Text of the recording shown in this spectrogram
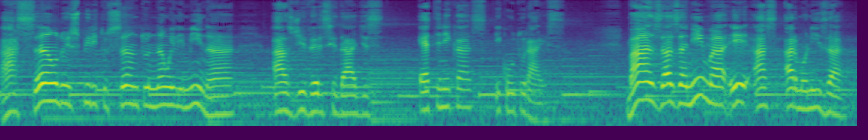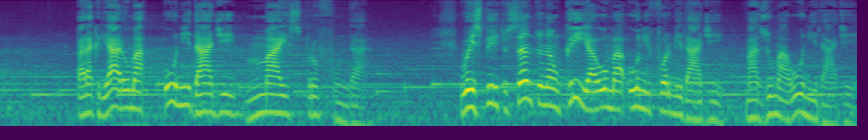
A ação do Espírito Santo não elimina as diversidades étnicas e culturais, mas as anima e as harmoniza para criar uma unidade mais profunda. O Espírito Santo não cria uma uniformidade, mas uma unidade.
